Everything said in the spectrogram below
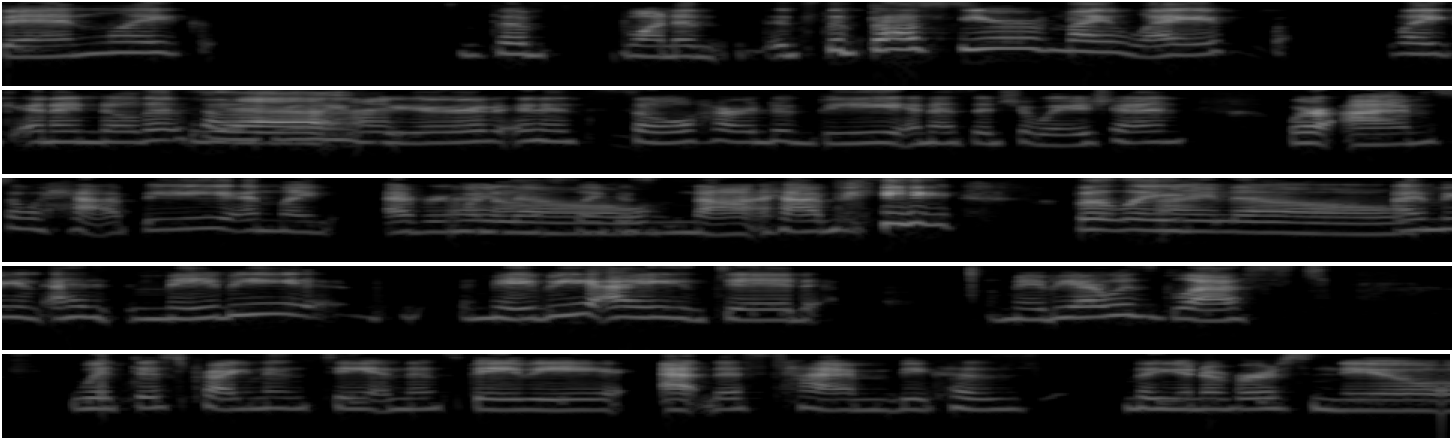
been like the one of it's the best year of my life. Like, and I know that sounds Yeah, really I- weird and it's so hard to be in a situation where I'm so happy and like everyone else like is not happy. But like I know. I mean, I, maybe, maybe I did, maybe I was blessed with this pregnancy and this baby at this time because the universe knew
